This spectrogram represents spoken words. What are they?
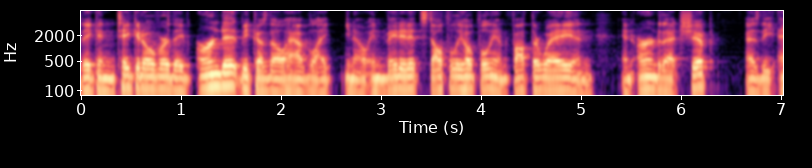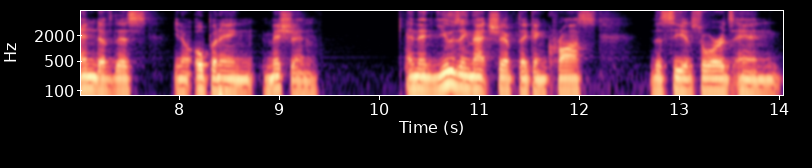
They can take it over. They've earned it because they'll have like you know invaded it stealthily, hopefully, and fought their way and and earned that ship as the end of this you know opening mission. And then using that ship, they can cross the Sea of Swords and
